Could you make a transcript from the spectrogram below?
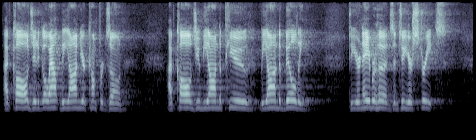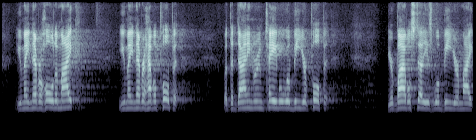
I've called you to go out beyond your comfort zone. I've called you beyond the pew, beyond the building, to your neighborhoods and to your streets. You may never hold a mic, you may never have a pulpit, but the dining room table will be your pulpit. Your Bible studies will be your mic.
